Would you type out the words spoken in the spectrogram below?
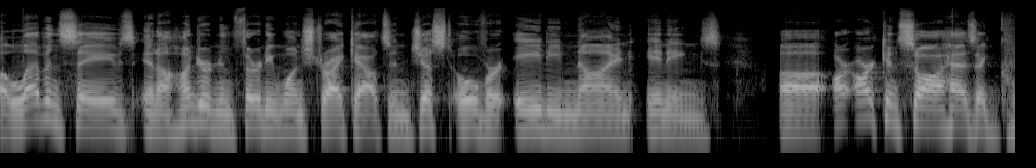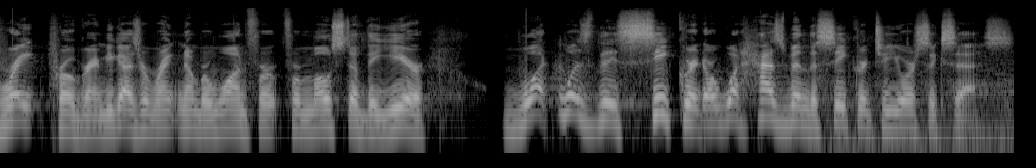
11 saves in 131 strikeouts in just over 89 innings. Uh, our Arkansas has a great program. You guys are ranked number one for, for most of the year. What was the secret, or what has been the secret to your success?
